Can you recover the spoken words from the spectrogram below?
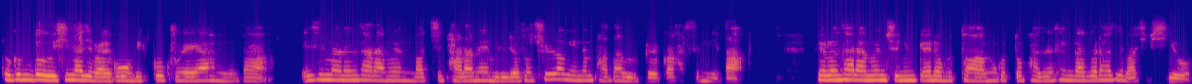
조금도 의심하지 말고 믿고 구해야 합니다. 의심하는 사람은 마치 바람에 밀려서 출렁이는 바다 물결과 같습니다. 그런 사람은 주님께로부터 아무것도 받을 생각을 하지 마십시오.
